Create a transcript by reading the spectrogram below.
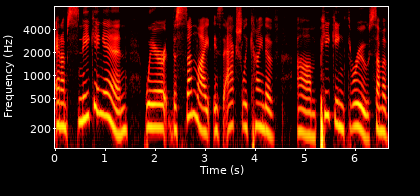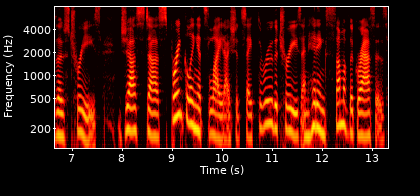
And I'm sneaking in where the sunlight is actually kind of um, peeking through some of those trees, just uh, sprinkling its light, I should say, through the trees and hitting some of the grasses,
